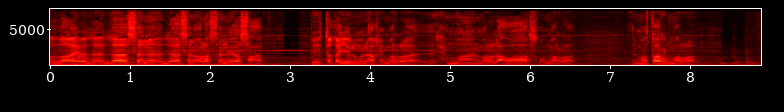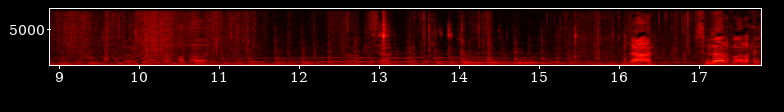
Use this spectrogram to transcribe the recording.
والله لا, لا سنة لا سنة ورا سنة يصعب. به تغير المناخي مرة الحمان مرة العواصف مرة المطر مرة. داعا بسم الله الرحمن الرحيم.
